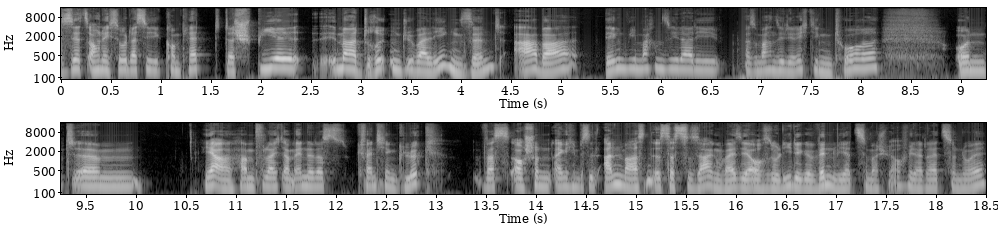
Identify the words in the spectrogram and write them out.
es ist jetzt auch nicht so, dass sie komplett das Spiel immer drückend überlegen sind, aber irgendwie machen sie da die, also machen sie die richtigen Tore und ähm, ja, haben vielleicht am Ende das Quäntchen Glück, was auch schon eigentlich ein bisschen anmaßend ist, das zu sagen, weil sie ja auch solide gewinnen, wie jetzt zum Beispiel auch wieder 3 zu 0.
